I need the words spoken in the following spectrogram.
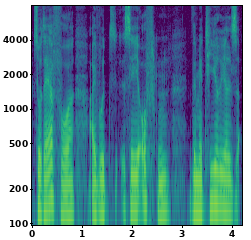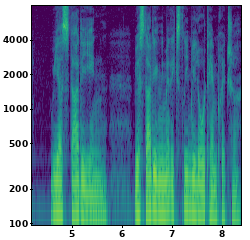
So, therefore, I would say often the materials we are studying, we are studying them at extremely low temperature.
